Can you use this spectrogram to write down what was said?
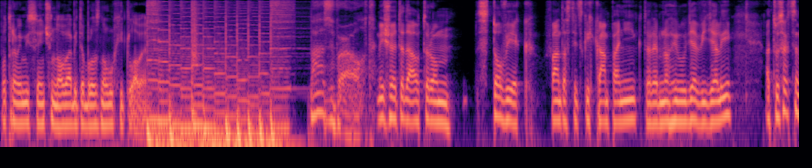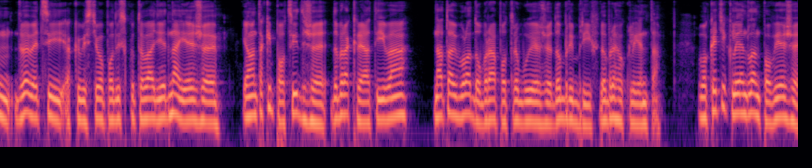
potrebujem vymyslieť niečo nové, aby to bolo znovu chytlavé. Buzzworld. Mišo je teda autorom stoviek fantastických kampaní, ktoré mnohí ľudia videli. A tu sa chcem dve veci ako by s tebou podiskutovať. Jedna je, že ja mám taký pocit, že dobrá kreatíva na to, aby bola dobrá, potrebuje, že dobrý brief, dobrého klienta. Lebo keď ti klient len povie, že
